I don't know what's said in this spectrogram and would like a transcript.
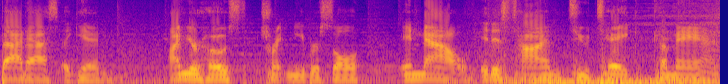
badass again. I'm your host, Trenton Ebersol, and now it is time to take command.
